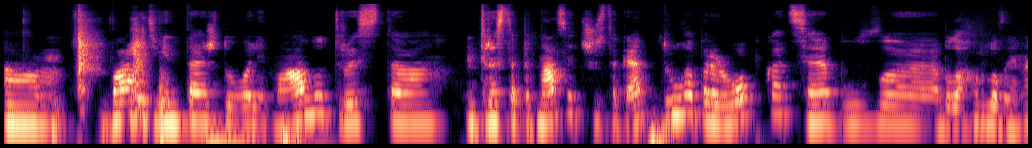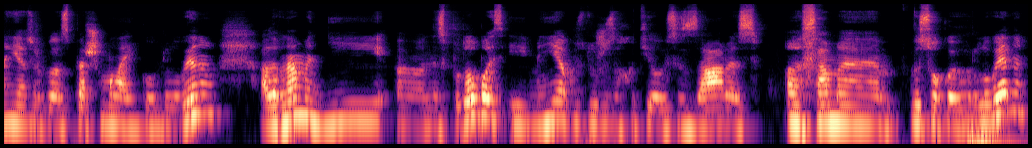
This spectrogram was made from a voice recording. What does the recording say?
Ем, важить він теж доволі мало, 300, 315, щось таке. Друга переробка це був, е, була горловина. Я зробила спершу маленьку горловину, але вона мені е, не сподобалась, і мені якось дуже захотілося зараз е, саме високої горловини.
